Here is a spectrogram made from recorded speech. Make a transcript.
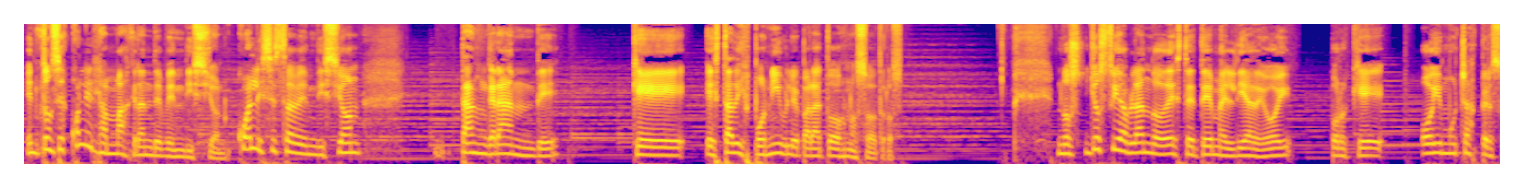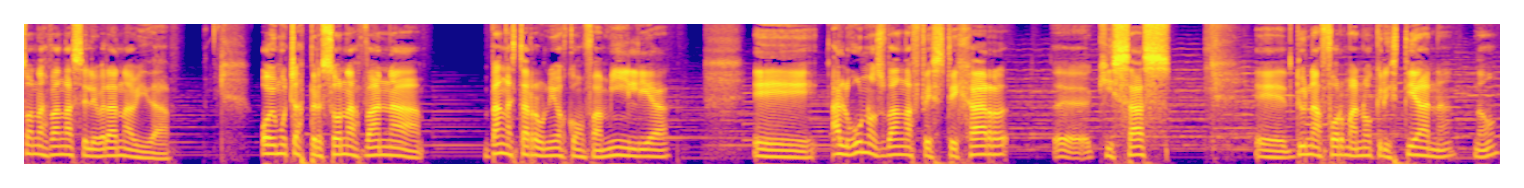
Entonces, ¿cuál es la más grande bendición? ¿Cuál es esa bendición tan grande que está disponible para todos nosotros? Nos, yo estoy hablando de este tema el día de hoy porque hoy muchas personas van a celebrar Navidad. Hoy muchas personas van a van a estar reunidos con familia, eh, algunos van a festejar eh, quizás eh, de una forma no cristiana, ¿no?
